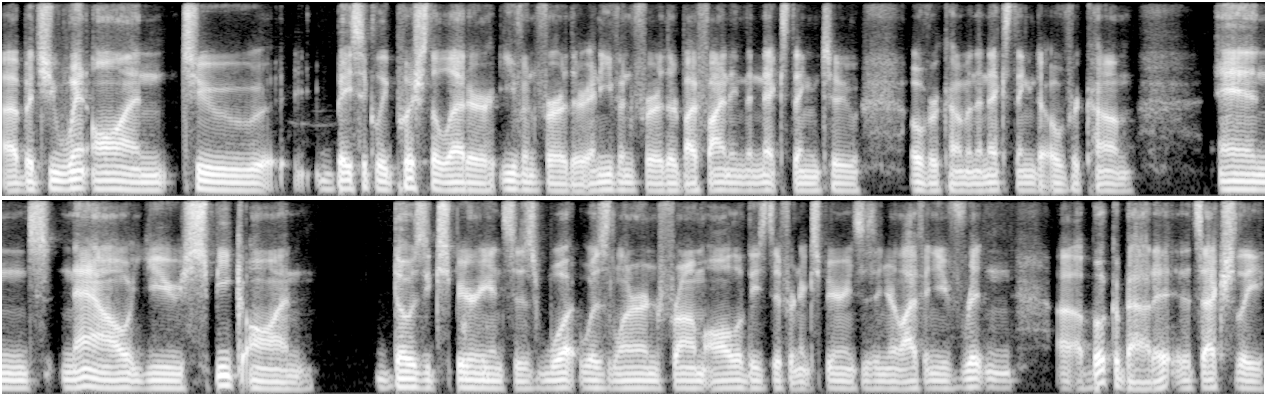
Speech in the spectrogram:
uh, but you went on to basically push the letter even further and even further by finding the next thing to overcome and the next thing to overcome. and now you speak on those experiences what was learned from all of these different experiences in your life and you've written uh, a book about it it's actually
